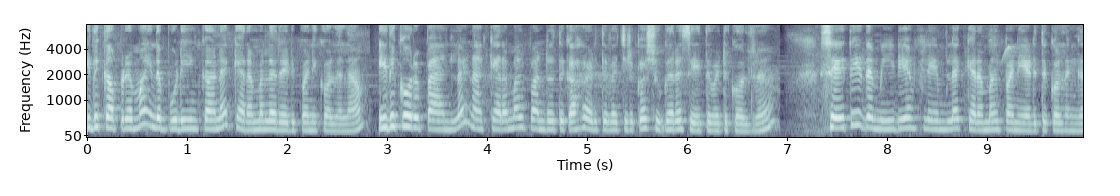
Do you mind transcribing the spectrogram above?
இதுக்கப்புறமா இந்த புடிங்கான கெரமலை ரெடி பண்ணி கொள்ளலாம். இதுக்கு ஒரு பேனில் நான் கெரமல் பண்ணுறதுக்காக எடுத்து வச்சுருக்க சுகரை சேர்த்து விட்டுக்கொள்கிறேன் சேர்த்து இதை மீடியம் ஃப்ளேமில் கெரமல் பண்ணி எடுத்துக்கொள்ளுங்க.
